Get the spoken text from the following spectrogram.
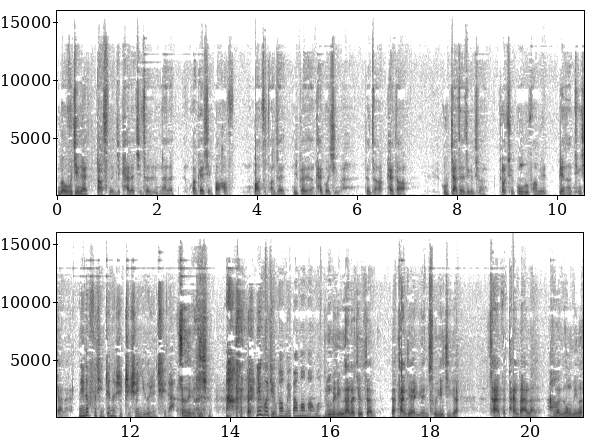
那么吴京呢，当时呢就开了汽车，拿了万盖信包好，报纸放在礼拜上开过去嘛，正常开到顾家在这个地方，要去公路方面边上停下来。您的父亲真的是只身一个人去的？身一个人去。英国警方没帮帮忙吗？英国警方呢就在看见远处有几个摊摊贩了，什么农民了，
